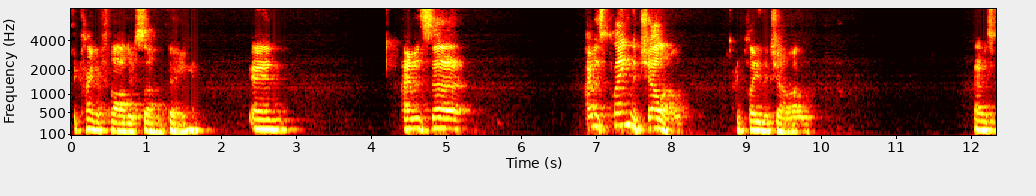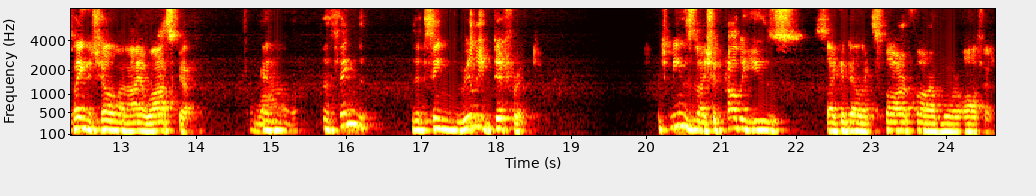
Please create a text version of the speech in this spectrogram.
the kind of father son thing. And I was uh, I was playing the cello. I played the cello. I was playing the cello on ayahuasca. wow. the thing that, that seemed really different, which means that I should probably use psychedelics far, far more often.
